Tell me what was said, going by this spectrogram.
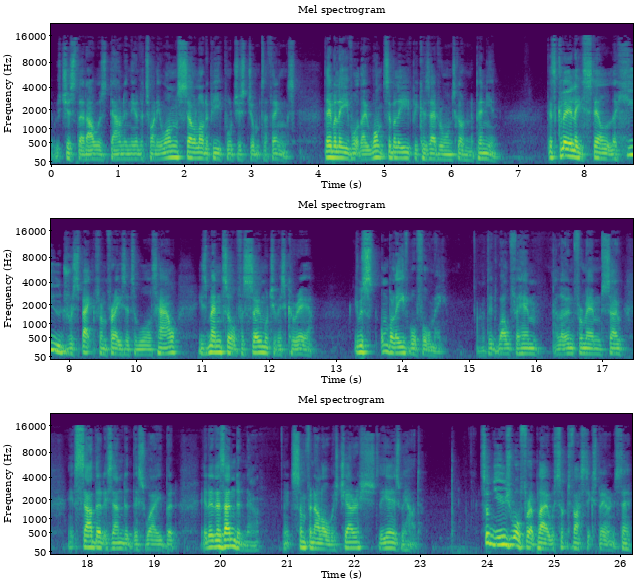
It was just that I was down in the under 21s, so a lot of people just jump to things. They believe what they want to believe because everyone's got an opinion. There's clearly still a huge respect from Fraser towards Howe, his mentor for so much of his career. He was unbelievable for me. I did well for him, I learned from him, so it's sad that it's ended this way, but it has ended now. It's something I'll always cherish, the years we had. It's unusual for a player with such vast experience to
